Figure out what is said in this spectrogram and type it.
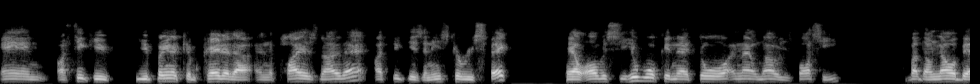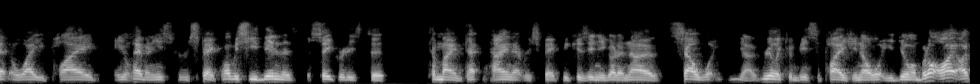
and I think you've you've been a competitor, and the players know that, I think there's an instant respect. Now, obviously, he'll walk in that door, and they'll know he's Vossy, but they'll know about the way he played, and you'll have an instant respect. Obviously, then the, the secret is to to maintain that respect because then you've got to know sell what you know, really convince the players you know what you're doing. But I I,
